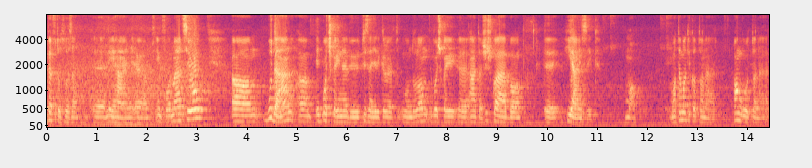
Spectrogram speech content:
Befutott hozzám néhány információ. A Budán egy Bocskai nevű 11. kerület gondolom, Bocskai általános iskolába hiányzik ma matematika tanár, angol tanár,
